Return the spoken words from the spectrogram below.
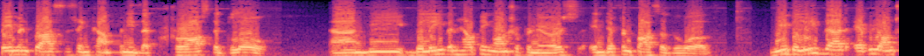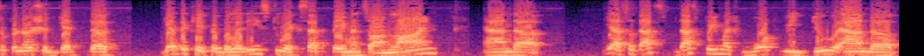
payment processing companies across the globe. And we believe in helping entrepreneurs in different parts of the world. We believe that every entrepreneur should get the get the capabilities to accept payments online and uh, yeah, so that's that's pretty much what we do, and uh,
